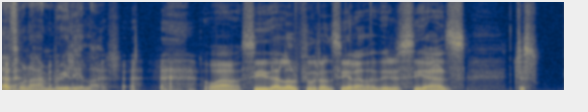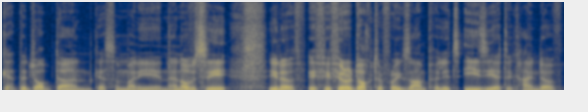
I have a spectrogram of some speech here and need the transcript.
That's when I'm really alive. Wow. See, a lot of people don't see it like that. They just see it as just get the job done, get some money in. And obviously, you know, if, if you're a doctor, for example, it's easier to kind of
